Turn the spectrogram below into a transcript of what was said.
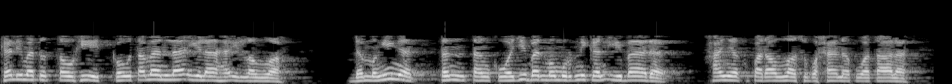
kalimat tauhid, keutamaan la ilaha illallah dan mengingat tentang kewajiban memurnikan ibadah hanya kepada Allah Subhanahu wa taala.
